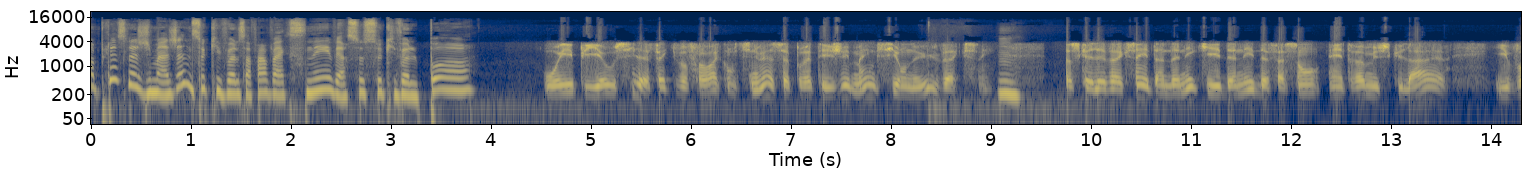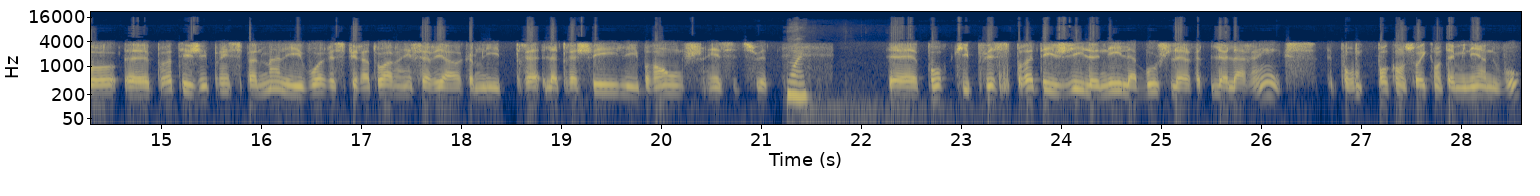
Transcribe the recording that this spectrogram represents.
en plus, là, j'imagine, ceux qui veulent se faire vacciner versus ceux qui veulent pas. Oui, puis il y a aussi le fait qu'il va falloir continuer à se protéger, même si on a eu le vaccin. Hmm. Parce que le vaccin, étant donné qu'il est donné de façon intramusculaire, il va euh, protéger principalement les voies respiratoires inférieures, comme les la trachée, les bronches, ainsi de suite. Ouais. Euh, pour qu'il puisse protéger le nez, la bouche, le, le larynx, pour pas qu'on soit contaminé à nouveau,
